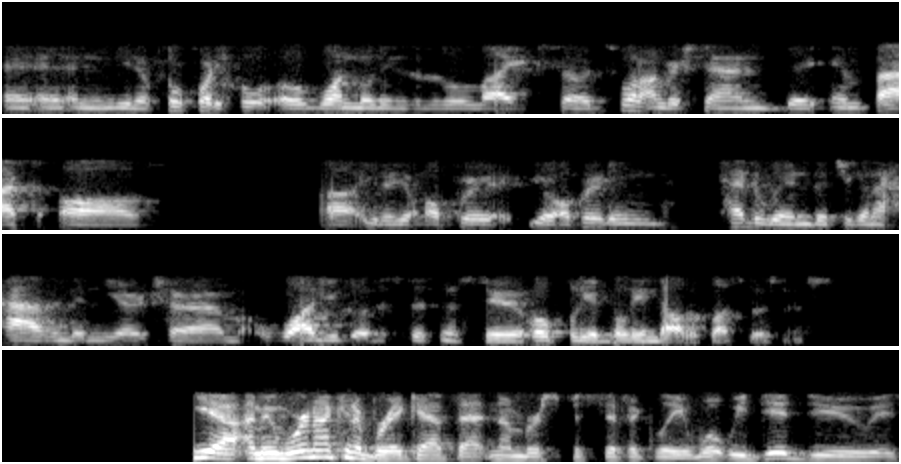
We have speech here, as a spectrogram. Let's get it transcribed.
and, you know, $441 uh, million is a little light. So I just want to understand the impact of, uh, you know, your operating headwind that you're gonna have in the near term while you grow this business to hopefully a billion-dollar-plus business. Yeah. I mean, we're not gonna break out that number specifically. What we did do is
